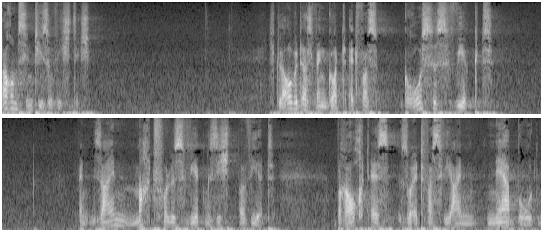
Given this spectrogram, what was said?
Warum sind die so wichtig? Ich glaube, dass wenn Gott etwas Großes wirkt, wenn sein machtvolles Wirken sichtbar wird, braucht es so etwas wie einen Nährboden,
